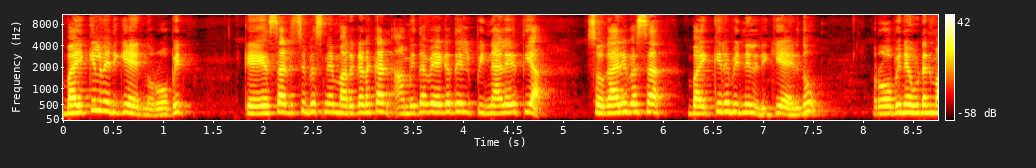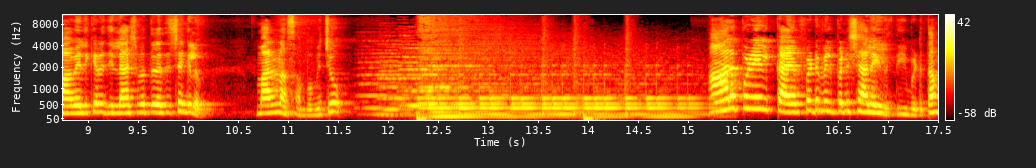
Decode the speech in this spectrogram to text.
ബൈക്കിൽ വരികയായിരുന്നു Robin. K S R T C ബസിനെ മറികടക്കാൻ അമിത വേഗതയിൽ പിന്നാലെ എത്തിയ സ്വകാര്യ ബസ് ബൈക്കിന് പിന്നിലിരിക്കുകയായിരുന്നു റോബിനെ ഉടൻ മാവേലിക്കര ജില്ലാശുപത്രിയിൽ എത്തിച്ചെങ്കിലും മരണം സംഭവിച്ചു. ആലപ്പുഴയിൽ കയർഫെഡ് വിൽപ്പനശാലയിൽ തീപിടുത്തം.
